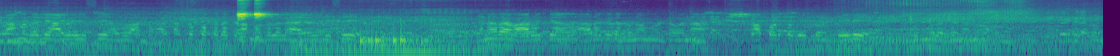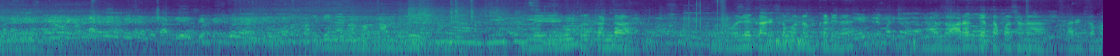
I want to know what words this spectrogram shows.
ಗ್ರಾಮದಲ್ಲಿ ಆಯೋಜಿಸಿ ಅವು ಅಕ್ಕ, ಅಕ್ಕಪಕ್ಕದ ಗ್ರಾಮಗಳಲ್ಲಿ ಆಯೋಜಿಸಿ, ಜನರ ಆರೋಗ್ಯ, ಆರೋಗ್ಯದ ಗುಣಮಟ್ಟವನ್ನು ಕಾಪಾಡ್ಕೋಬೇಕು ಅಂತೇಳಿ ಈ ಮೂಲಕ ನಾನು ದಿನ ನಮ್ಮ ಗ್ರಾಮದಲ್ಲಿ ಯುವಕರ ತಂಡ ಒಳ್ಳೆಯ ಕಾರ್ಯಕ್ರಮ ನಮ್ಮ ಕಡೆಯಿದೆ. ಈ ಒಂದು ಆರೋಗ್ಯ ತಪಾಸಣಾ ಕಾರ್ಯಕ್ರಮ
